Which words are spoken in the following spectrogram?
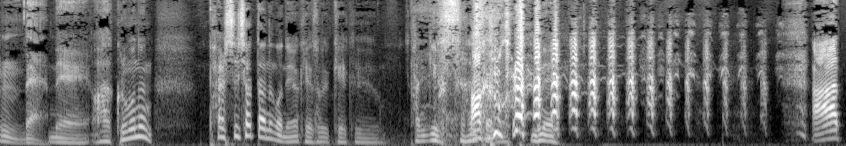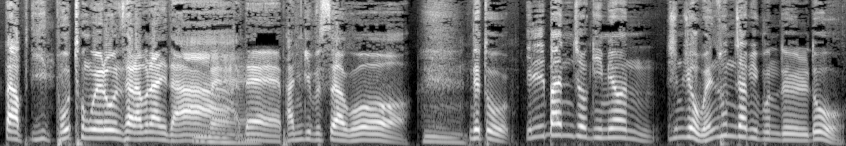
음, 네. 네. 아, 그러면은 팔 쓰셨다는 거네요. 계속 이렇게 그 반기부스를 아. 그렇구나. 네. 아따, 이 보통 외로운 사람은 아니다. 네. 네, 반기부스하고. 음. 근데 또, 일반적이면, 심지어 왼손잡이 분들도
